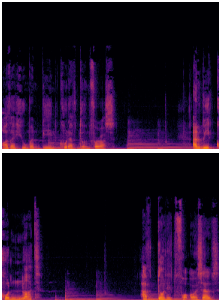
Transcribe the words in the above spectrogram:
other human being could have done for us. And we could not have done it for ourselves.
